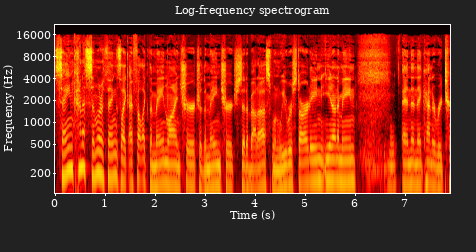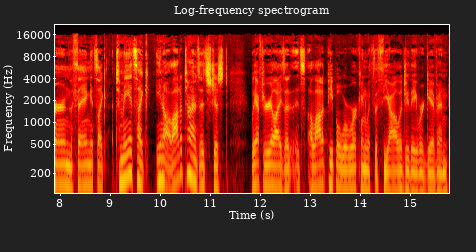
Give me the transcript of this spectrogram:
saying kind of similar things like I felt like the mainline church or the main church said about us when we were starting, you know what I mean? Mm-hmm. And then they kind of return the thing. It's like to me it's like, you know, a lot of times it's just we have to realize that it's a lot of people were working with the theology they were given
